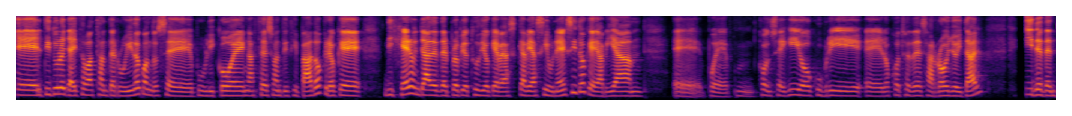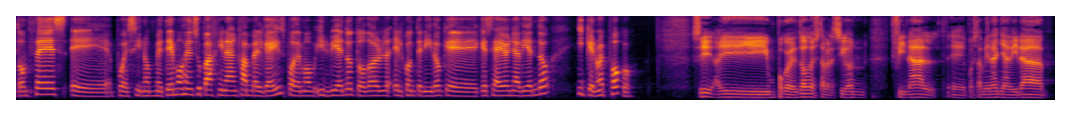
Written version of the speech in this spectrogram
El título ya hizo bastante ruido cuando se publicó en acceso anticipado. Creo que dijeron ya desde el propio estudio que había, sido un éxito, que habían eh, pues, conseguido cubrir eh, los costes de desarrollo y tal. Y desde entonces, eh, pues si nos metemos en su página en Humble Games, podemos ir viendo todo el, contenido que, que se ha ido añadiendo y que no es poco. Sí, hay un poco de todo. Esta versión final, pues también añadirá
